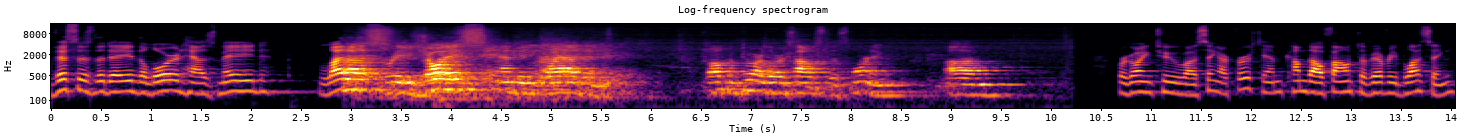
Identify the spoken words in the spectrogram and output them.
This is the day the Lord has made. Let us rejoice and be glad in it. Welcome to our Lord's house this morning. Um, we're going to uh, sing our first hymn, Come Thou Fount of Every Blessing.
